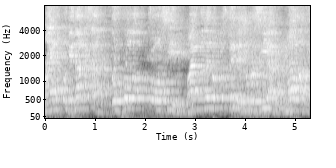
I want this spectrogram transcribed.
Маємо об'єднатися довкола цього всі. Маємо не допустити, щоб Росія мала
